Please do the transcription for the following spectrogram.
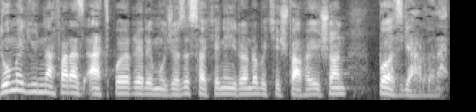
دو میلیون نفر از اتباع غیرمجاز ساکن ایران را به کشورهایشان بازگرداند.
